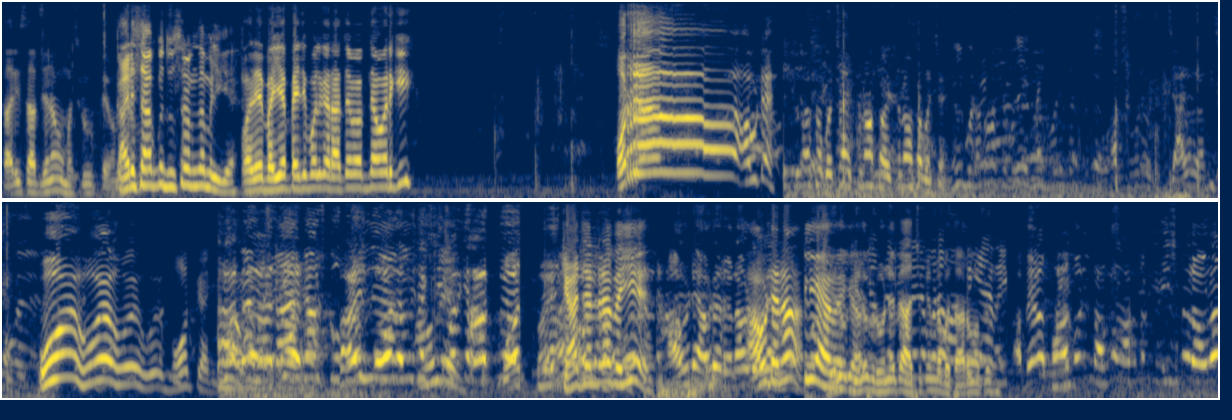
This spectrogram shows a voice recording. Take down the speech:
कारी साहब जो है ना वो मसरूफ थे। कारी साहब को दूसरा हमजा मिल गया। और ये भैया पहली बॉल कराते हुए अपने ओवर की। और आउट है इतना सा बचा इतना सा इतना सा बचा ओए होए होए होए बहुत प्यारी। क्या चल रहा है भैया? आउट है आउट है है। ना? लिए है लोग ये लोग रोने पे आ चुके हैं मैं बता रहा हूँ आपको। अबे आप भागो नहीं भागो आप तो क्रीज में रहो ना।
